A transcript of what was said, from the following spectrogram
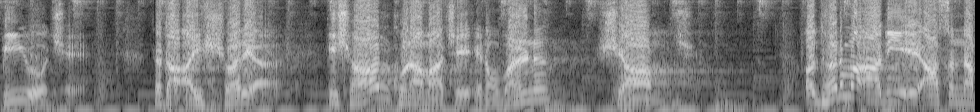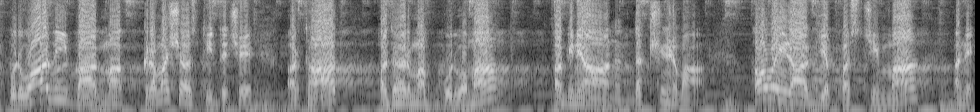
પીળો છે. તથા ઐશ્વર્ય ઈશાન ખૂણામાં છે, એનો વર્ણ શ્યામ છે. અધર્મ આદિ એ આસનના પૂર્વાદી ભાગમાં ક્રમશઃ સ્થિત છે, અર્થાત અધર્મ પૂર્વમાં અજ્ઞાન દક્ષિણમાં, અવૈરાગ્ય પશ્ચિમમાં અને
